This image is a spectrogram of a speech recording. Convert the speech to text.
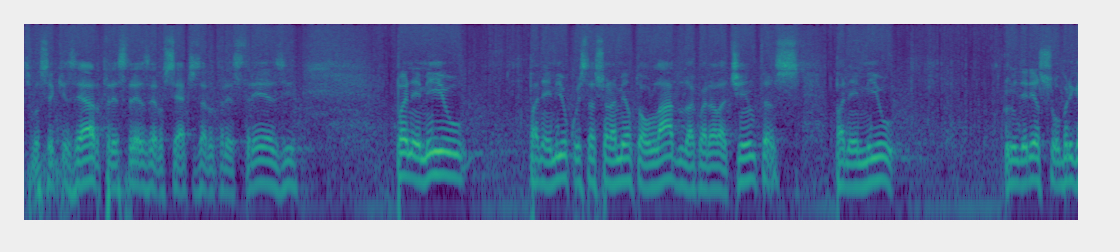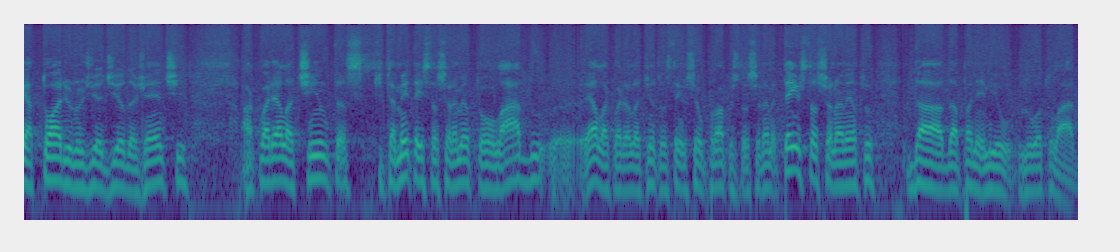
se você quiser, 3307-0313, Panemil, Panemil com estacionamento ao lado da Aquarela Tintas, Panemil, um endereço obrigatório no dia a dia da gente, Aquarela Tintas, que também tem estacionamento ao lado, eh, ela, Aquarela Tintas, tem o seu próprio estacionamento, tem o estacionamento da, da Panemil no outro lado.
